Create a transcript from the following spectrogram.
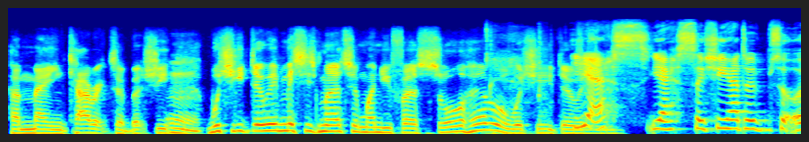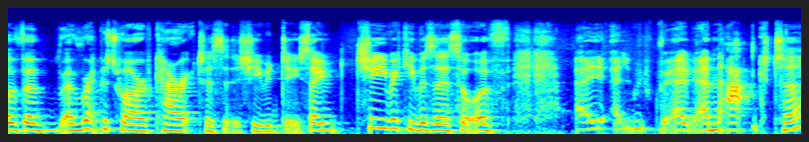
her main character, but she Hmm. was she doing Mrs. Merton when you first saw her, or was she doing? Yes, yes. So she had a sort of a, a repertoire of characters that she would do. So she, Ricky, was a sort of a, a- an actor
